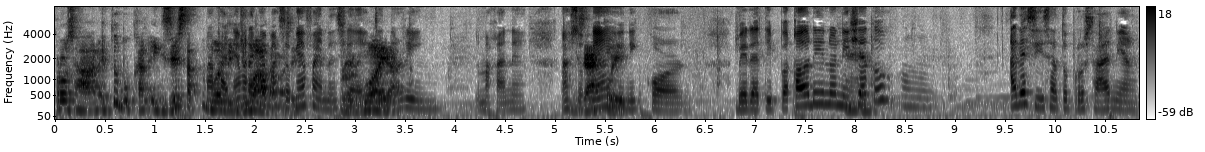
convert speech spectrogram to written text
perusahaan itu bukan exist tapi buat dijual mereka masuknya sih? financial ya. engineering ya. makanya masuknya exactly. unicorn beda tipe kalau di Indonesia hmm. tuh hmm, ada sih satu perusahaan yang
